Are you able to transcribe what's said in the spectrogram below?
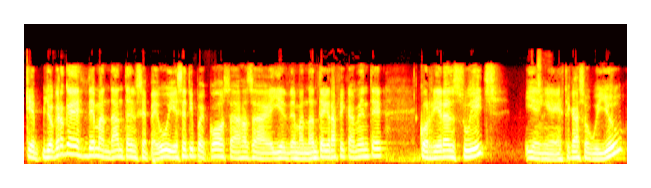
que yo creo que es demandante en CPU y ese tipo de cosas, o sea, y es demandante gráficamente, corriera en Switch y en este caso Wii U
